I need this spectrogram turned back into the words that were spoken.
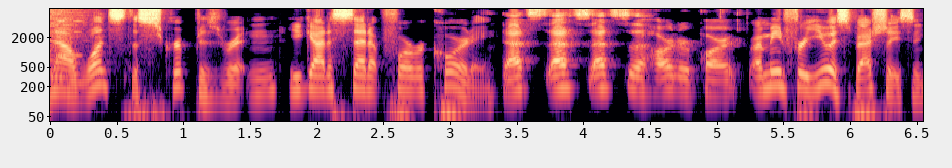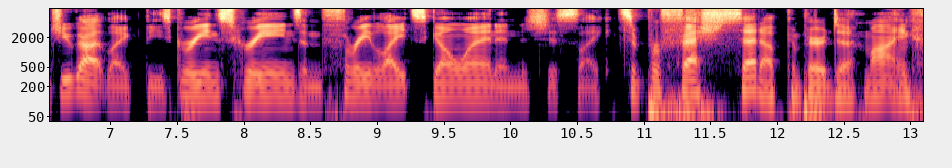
Now, once the script is written, you got to set up for recording. That's that's that's the harder part. I mean, for you especially, since you got like these green screens and three lights going, and it's just like it's a profesh setup compared to mine.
